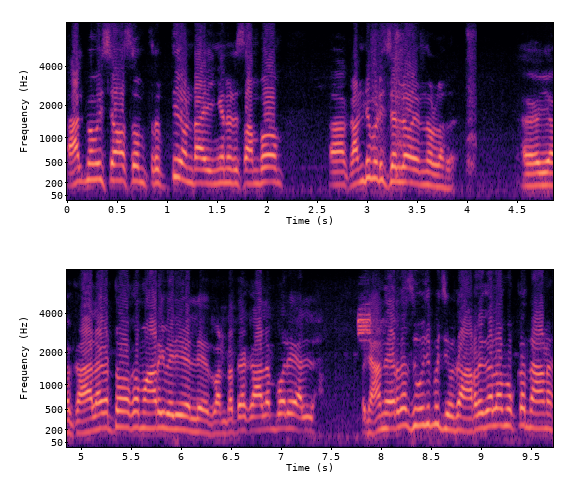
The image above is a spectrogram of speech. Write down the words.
ആത്മവിശ്വാസവും തൃപ്തിയുണ്ടായി. ഇങ്ങനൊരു സംഭവം കണ്ടുപിടിച്ചല്ലോ എന്നുള്ളത്. കാലഘട്ടമൊക്കെ മാറി വരികയല്ലേ? പണ്ടത്തെ കാലം പോലെ അല്ല. ഞാൻ നേരത്തെ സൂചിപ്പിച്ചു ഇത് അറുകലമുക്കെന്നാണ്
